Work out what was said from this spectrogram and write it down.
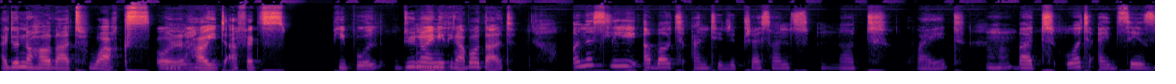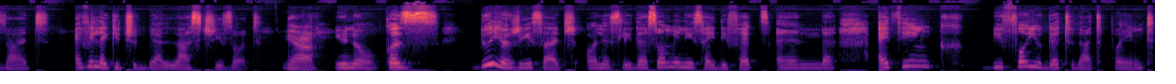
i don't know how that works or Mm-hmm. how it affects people. Do you know anything about that? Honestly about antidepressants not quite. Mm-hmm. but what i'd say is that i feel like it should be a last resort yeah. You know because do your research honestly. There's so many side effects and i think before you get to that point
